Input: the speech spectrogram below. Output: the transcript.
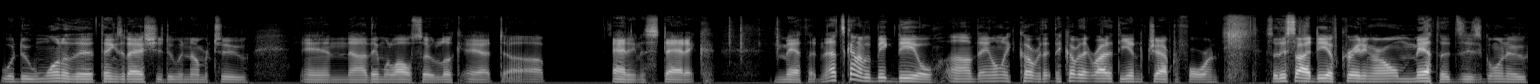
we'll do one of the things that I asked you to do in number two, and uh, then we'll also look at uh, adding the static method. And that's kind of a big deal. Uh, they only cover that. They cover that right at the end of chapter four. And so this idea of creating our own methods is going to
